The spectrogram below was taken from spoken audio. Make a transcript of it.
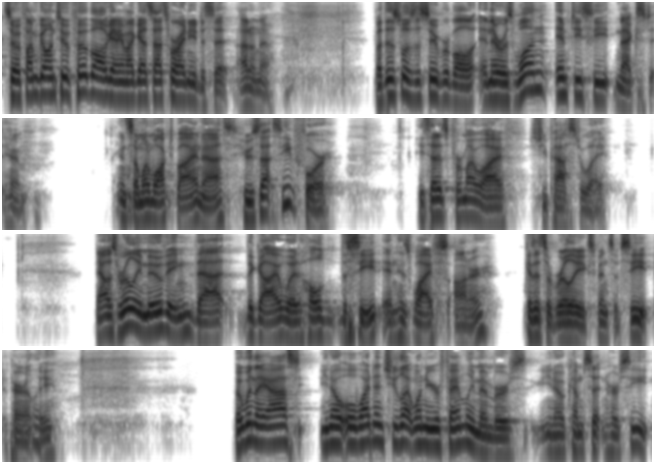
so if I'm going to a football game, I guess that's where I need to sit. I don't know. But this was the Super Bowl, and there was one empty seat next to him. And someone walked by and asked, Who's that seat for? He said, It's for my wife. She passed away. Now, it was really moving that the guy would hold the seat in his wife's honor, because it's a really expensive seat, apparently. But when they asked, you know, well, why didn't you let one of your family members, you know, come sit in her seat?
